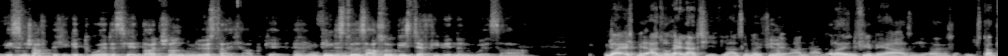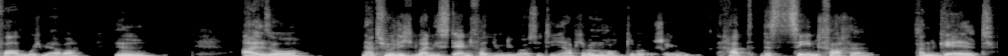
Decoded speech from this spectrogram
wissenschaftliche Getue, das hier in Deutschland und Österreich abgeht. Findest du es auch so? Du bist ja viel in den USA. Ja, ich bin also relativ. Ne? Es gibt viele ja. andere Leute, die viel mehr. Also ich, äh, es gab Phasen, wo ich mehr war. Ja. Mhm. Also natürlich, meine Stanford University, habe ich ja mein mhm. Buch auch drüber geschrieben, hat das Zehnfache an Geld,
